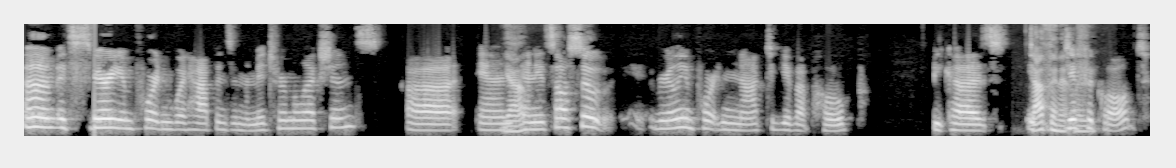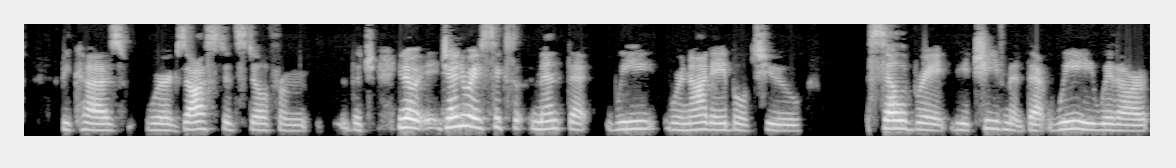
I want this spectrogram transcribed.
Um, it's very important what happens in the midterm elections, uh, and yeah. and it's also really important not to give up hope because it's Definitely. difficult because we're exhausted still from the you know January 6th meant that we were not able to celebrate the achievement that we with our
